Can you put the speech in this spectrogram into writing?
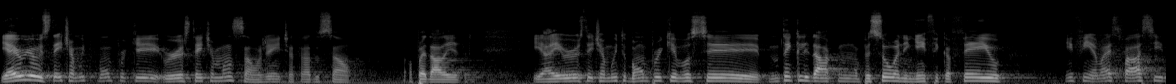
E aí o real estate é muito bom porque real estate é mansão, gente, a tradução, ao pé da letra. E aí o real estate é muito bom porque você não tem que lidar com uma pessoa, ninguém fica feio. Enfim, é mais fácil.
